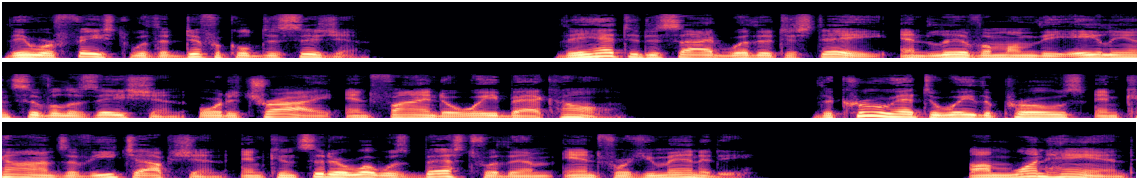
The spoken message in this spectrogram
they were faced with a difficult decision. They had to decide whether to stay and live among the alien civilization or to try and find a way back home. The crew had to weigh the pros and cons of each option and consider what was best for them and for humanity. On one hand,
